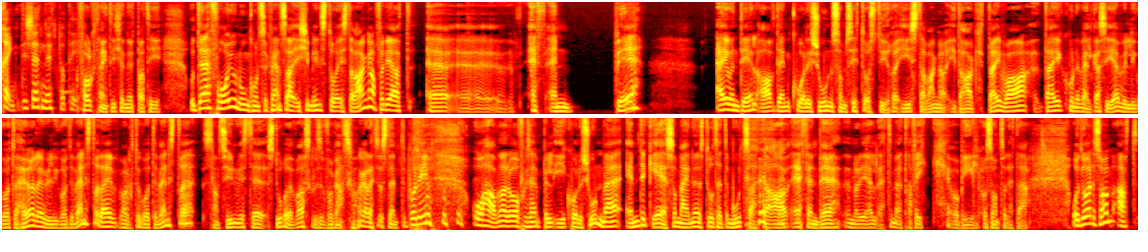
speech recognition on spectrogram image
trengte ikke et nytt parti. Folk trengte ikke et nytt parti. Og Det får jo noen konsekvenser, ikke minst da i Stavanger, fordi at eh, eh, FNB er jo en del av den koalisjonen som sitter og styrer i Stavanger i dag. De, var, de kunne velge side, vil de gå til høyre eller vil de gå til venstre. De valgte å gå til venstre, sannsynligvis til stor overraskelse for ganske mange av de som stemte på dem, og havna da f.eks. i koalisjon med MDG, som mener stort sett det motsatte av FNB når det gjelder dette med trafikk og bil og sånt som dette er. Og da er det sånn at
